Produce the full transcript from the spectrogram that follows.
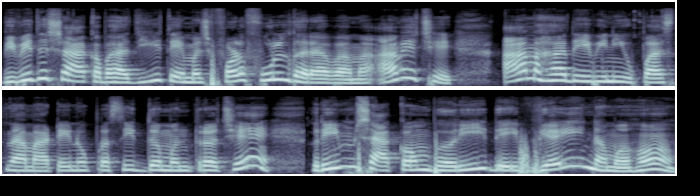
વિવિધ શાકભાજી તેમજ ફળ ફૂલ ધરાવવામાં આવે છે. આ મહાદેવીની ઉપાસના માટેનો પ્રસિદ્ધ મંત્ર છે, રીમ શાકંભરી દેવ્યય નમઃ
